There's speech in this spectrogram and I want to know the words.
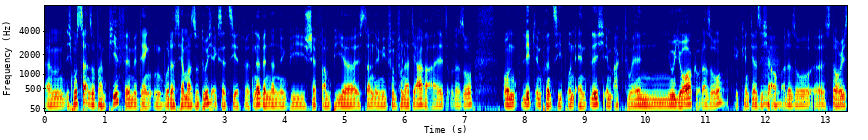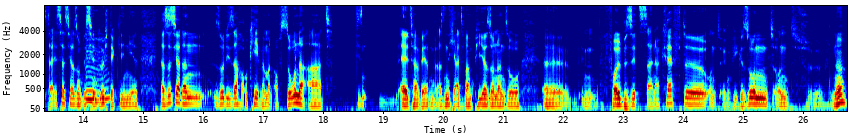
Ähm, ich musste an so Vampirfilme denken, wo das ja mal so durchexerziert wird. Ne? Wenn dann irgendwie Chefvampir ist dann irgendwie 500 Jahre alt oder so und lebt im Prinzip unendlich im aktuellen New York oder so. Ihr kennt ja sicher Mhm. auch alle so äh, Stories. Da ist das ja so ein bisschen Mhm. durchdekliniert. Das ist ja dann so die Sache, okay, wenn man auf so eine Art diesen älter werden, will, also nicht als Vampir, sondern so äh, im Vollbesitz seiner Kräfte und irgendwie gesund und äh, ne?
